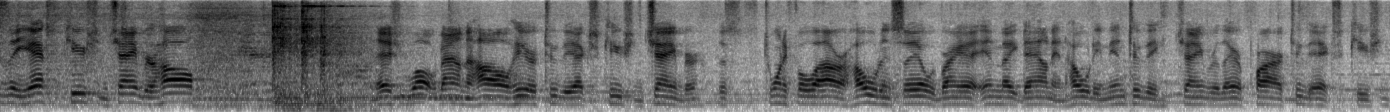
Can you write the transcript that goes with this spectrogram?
is the execution chamber hall. As you walk down the hall here to the execution chamber, this 24-hour holding cell. We bring that inmate down and hold him into the chamber there prior to the execution.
